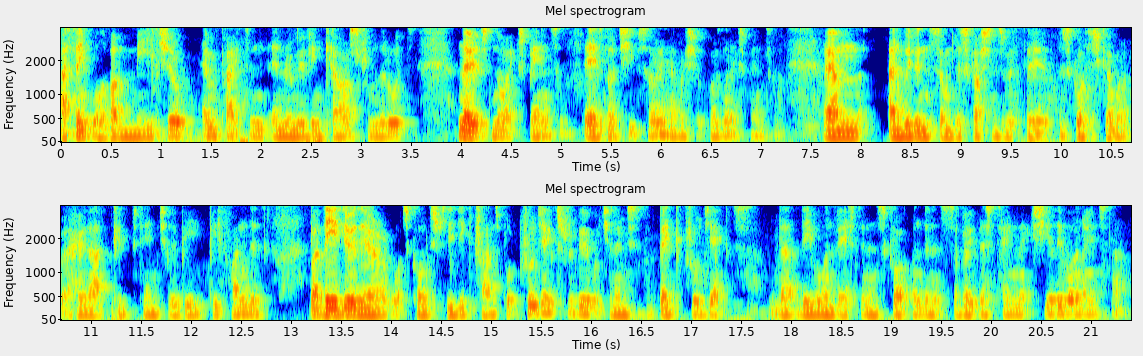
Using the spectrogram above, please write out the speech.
I think will have a major impact in, in removing cars from the road. Now it's not expensive. eh, It's not cheap. Sorry, I wish it was not expensive. Um, and we're in some discussions with the, the Scottish Government about how that could potentially be, be funded. But they do their what's called Strategic Transport Projects Review, which announces the big projects that they will invest in in Scotland, and it's about this time next year they will announce that.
